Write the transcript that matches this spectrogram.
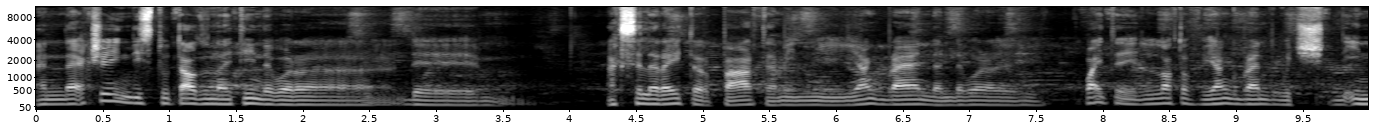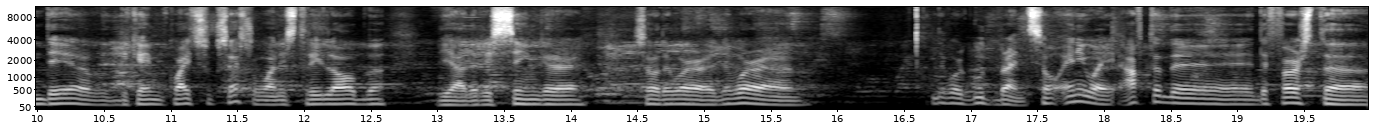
and actually, in this 2019, there were uh, the accelerator part. I mean, young brand, and there were uh, quite a lot of young brand which in there became quite successful. One is Trilobe, the other is Singer. So there were there were uh, they were good brands. So anyway, after the the first uh,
